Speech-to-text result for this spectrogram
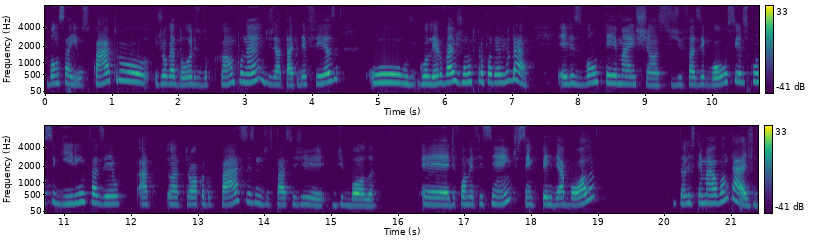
vão sair os quatro jogadores do campo, né, de ataque e defesa, o goleiro vai junto para poder ajudar. Eles vão ter mais chances de fazer gol se eles conseguirem fazer a, a troca do passes, né, dos passes de, de bola é, de forma eficiente, sem perder a bola então eles têm maior vantagem.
